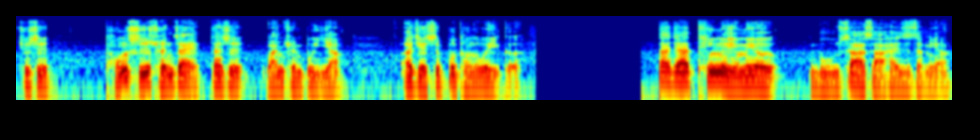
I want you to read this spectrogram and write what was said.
就是同时存在，但是完全不一样，而且是不同的位格。大家听了有没有雾煞煞还是怎么样？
